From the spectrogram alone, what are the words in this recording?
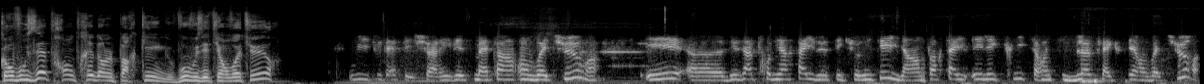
quand vous êtes rentré dans le parking, vous, vous étiez en voiture? Oui, tout à fait. Je suis arrivée ce matin en voiture et euh, déjà première faille de sécurité, il y a un portail électrique hein, qui bloque l'accès en voiture.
